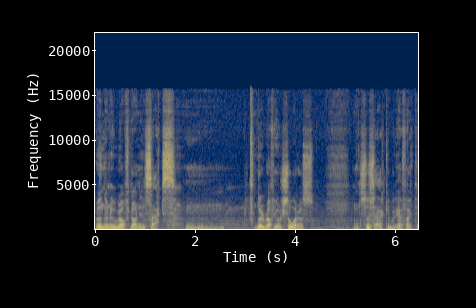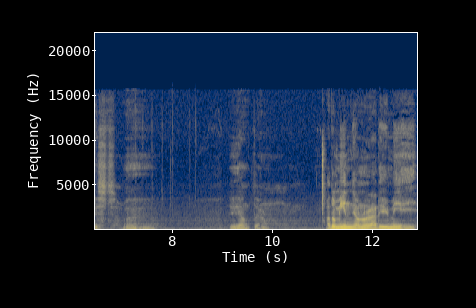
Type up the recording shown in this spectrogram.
Undrar om det går bra för Daniel Sachs. Mm. Går det bra för George Soros? Inte så säker på det faktiskt. Eh, det är jag inte. Ja, Dominion och det här, det är ju med i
